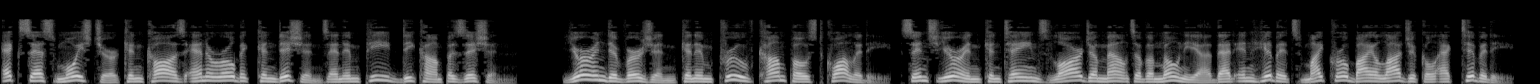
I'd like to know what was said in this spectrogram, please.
excess moisture can cause anaerobic conditions and impede decomposition. Urine diversion can improve compost quality, since urine contains large amounts of ammonia that inhibits microbiological activity.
